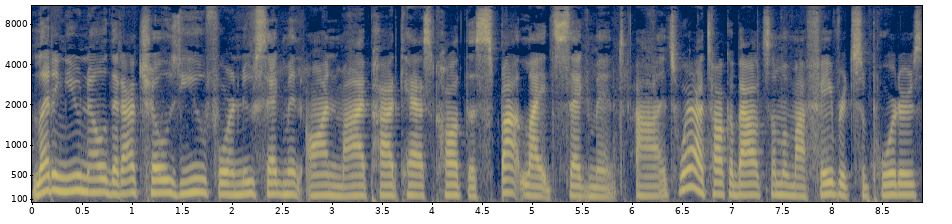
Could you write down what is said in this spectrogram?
letting you know that I chose you for a new segment on my podcast called the Spotlight segment. Uh, it's where I talk about some of my favorite supporters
